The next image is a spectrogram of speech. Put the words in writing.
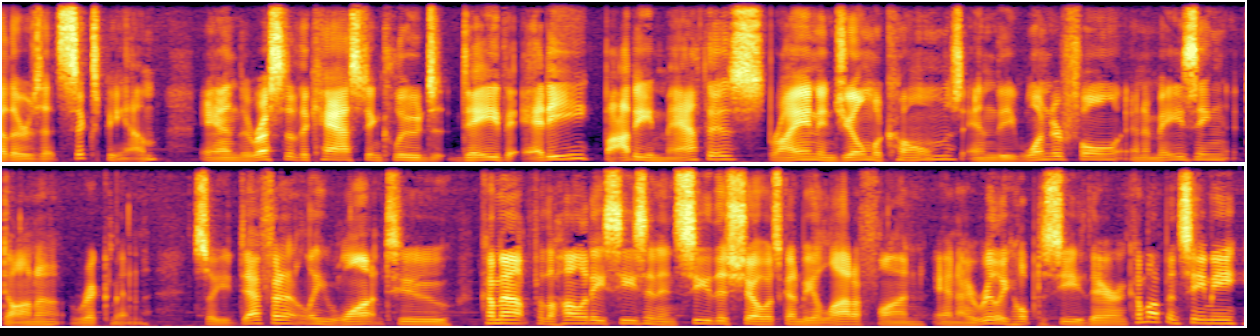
other is at 6 p.m. And the rest of the cast includes Dave Eddy, Bobby Mathis, Brian and Jill McCombs, and the wonderful and amazing Donna Rickman. So you definitely want to come out for the holiday season and see this show. It's going to be a lot of fun, and I really hope to see you there. And come up and see me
